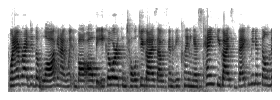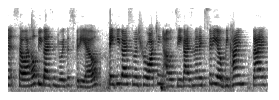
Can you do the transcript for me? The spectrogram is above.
Whenever I did the vlog and I went and bought all the Eco Earth and told you guys I was going to be cleaning his tank, you guys begged me to film it, so I hope you guys enjoyed this video. Thank you guys so much for watching. I will see you guys in the next video. Be kind. Bye.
